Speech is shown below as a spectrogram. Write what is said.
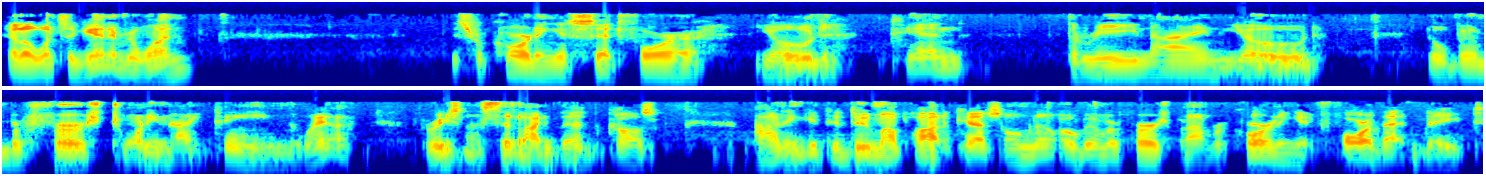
Hello, once again, everyone. This recording is set for Yod 1039 Yod, November 1st, 2019. The way I, the reason I said it like that because I didn't get to do my podcast on November 1st, but I'm recording it for that date.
